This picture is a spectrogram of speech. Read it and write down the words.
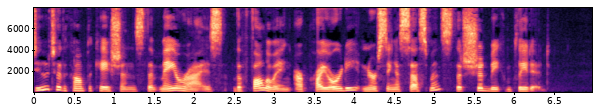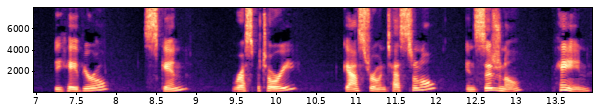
Due to the complications that may arise, the following are priority nursing assessments that should be completed behavioral, skin, respiratory, gastrointestinal, incisional, pain,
